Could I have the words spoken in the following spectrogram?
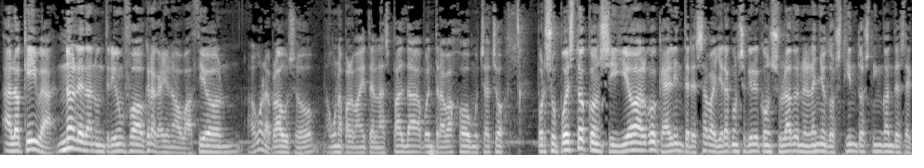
a lo que iba, no le dan un triunfo, creo que hay una ovación, algún aplauso, alguna palmadita en la espalda, buen trabajo, muchacho. Por supuesto, consiguió algo que a él interesaba y era conseguir el consulado en el año 205 a.C.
